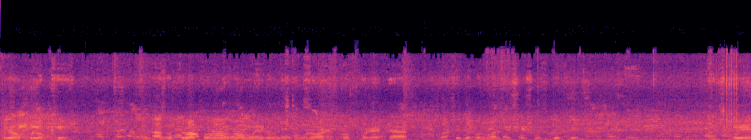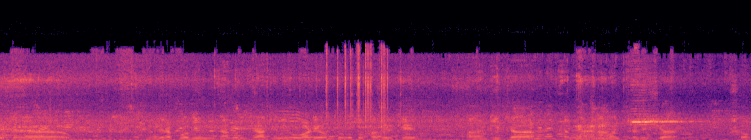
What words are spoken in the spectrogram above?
তৃতীয় উপলক্ষে আগরতলা পৌর নিগমের উনিশ নম্বর ওয়ার্ড কর্পোরেটর বাসুদেব বর্মার বিশেষ উদ্যোগে আজকে যারা প্রবীণ নাগরিক আছেন এই ওয়ার্ডের অন্তর্গত তাদেরকে গীতা এবং হনুমান চালিশা সহ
